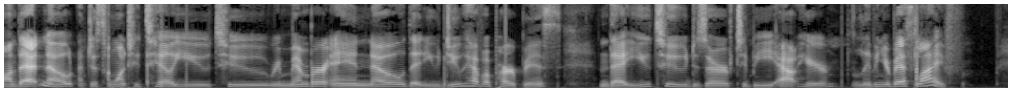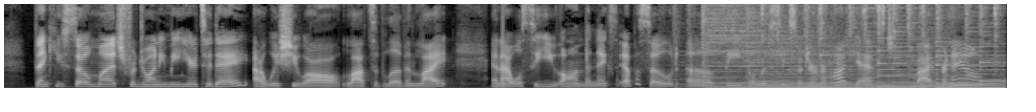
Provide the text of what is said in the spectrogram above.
on that note, I just want to tell you to remember and know that you do have a purpose and that you too deserve to be out here living your best life. Thank you so much for joining me here today. I wish you all lots of love and light, and I will see you on the next episode of the Holistic Sojourner podcast. Bye for now.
